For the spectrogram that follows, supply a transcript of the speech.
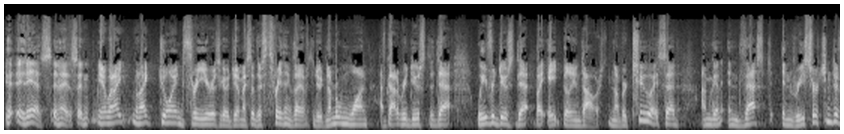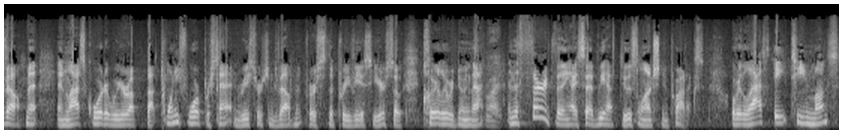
It, it is, it is. And you know, when I when I joined three years ago, Jim, I said there's three things I have to do. Number one, I've got to reduce the debt. We've reduced debt by eight billion dollars. Number two, I said I'm going to invest in research and development. And last quarter, we were up about 24 percent in research and development versus the previous year. So clearly, we're doing that. Right. And the third thing I said we have to do is launch new products. Over the last 18 months,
